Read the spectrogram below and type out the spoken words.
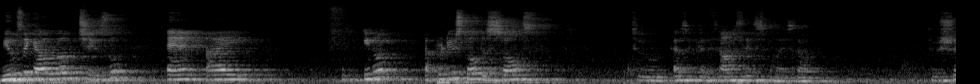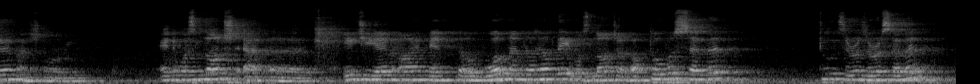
music album, Chisel, and I, you know, I produced all the songs to as a catharsis for myself, to share my story. And it was launched at uh, AGMI Mental, World Mental Health Day. It was launched on October 7, 2007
